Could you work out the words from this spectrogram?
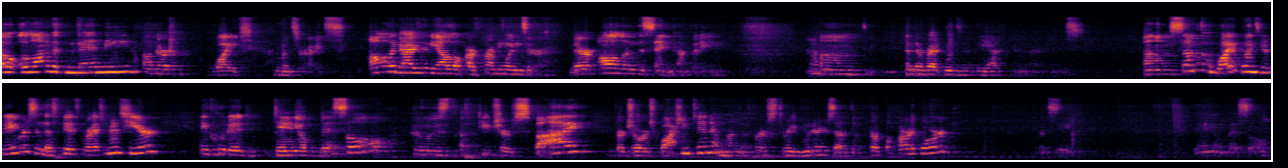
oh, along with many other white Windsorites. All the guys in yellow are from Windsor. They're all in the same company. Um, and the red ones are the African Americans. Um, some of the white Windsor neighbors in the 5th Regiment here included Daniel Bissell, who is a future spy for George Washington and one of the first three winners of the Purple Heart Award. Let's see. Daniel Bissell.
